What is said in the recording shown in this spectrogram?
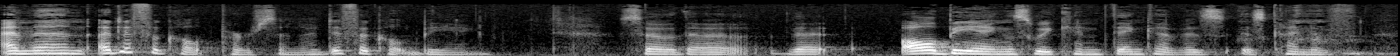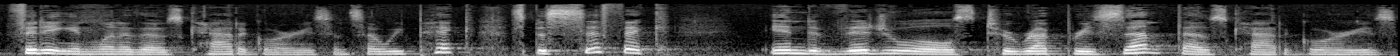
and then a difficult person, a difficult being. So the, the all beings we can think of as, as kind of fitting in one of those categories. And so we pick specific individuals to represent those categories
